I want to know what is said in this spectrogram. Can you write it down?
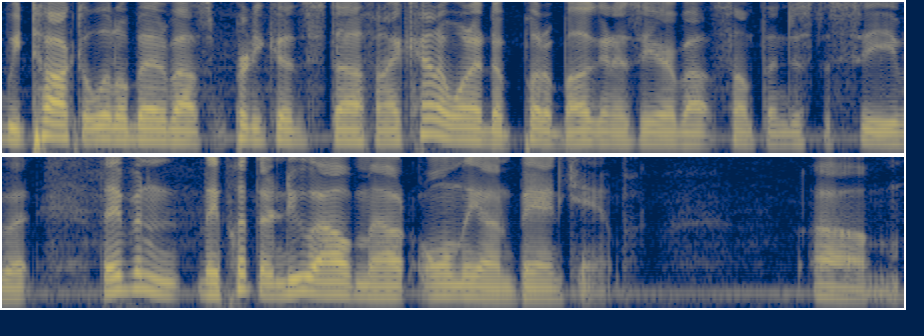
we talked a little bit about some pretty good stuff, and I kind of wanted to put a bug in his ear about something just to see. But they've been they put their new album out only on Bandcamp, um,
